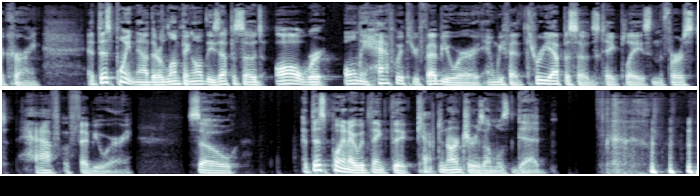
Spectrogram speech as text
occurring. At this point now, they're lumping all these episodes. All we're only halfway through February, and we've had three episodes take place in the first half of February. So at this point, I would think that Captain Archer is almost dead.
